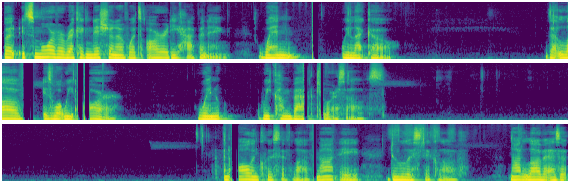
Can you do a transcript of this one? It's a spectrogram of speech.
but it's more of a recognition of what's already happening when we let go. That love is what we are when we come back to ourselves. An all inclusive love, not a dualistic love, not love as, a,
